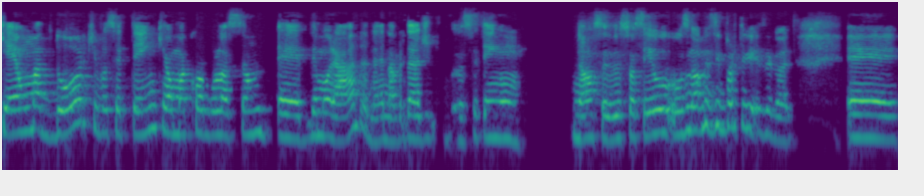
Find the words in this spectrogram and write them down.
que é uma dor que você tem, que é uma coagulação é, demorada, né? Na verdade, você tem um. Nossa, eu só sei os nomes em português agora. É,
